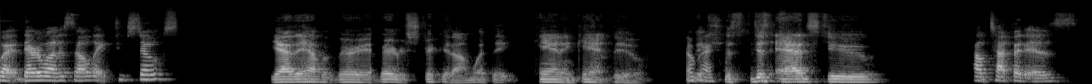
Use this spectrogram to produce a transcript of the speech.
what they're allowed to sell like two stoves. Yeah, they have a very, very restricted on what they can and can't do. Okay. which Just, just adds to, How tough it is.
